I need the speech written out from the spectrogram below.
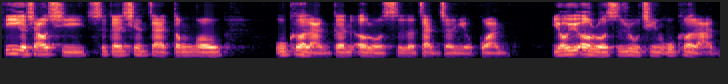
第一个消息是跟现在东欧。乌克兰跟俄罗斯的战争有关。由于俄罗斯入侵乌克兰，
